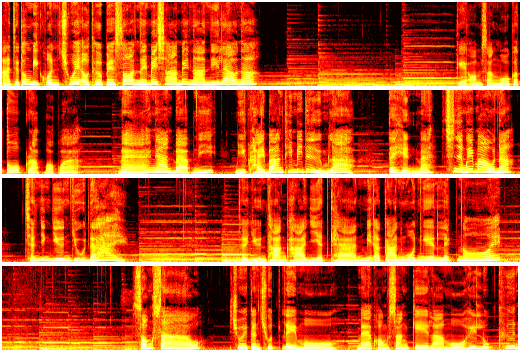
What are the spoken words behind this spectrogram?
อาจจะต้องมีคนช่วยเอาเธอไปซ่อนในไม่ช้าไม่นานนี้แล้วนะ เกออมสังโมก็โต้กลับบอกว่า แหมงานแบบนี้มีใครบ้างที่ไม่ดื่มล่ะ แต่เห็นไหมฉันยังไม่เมานะ ฉันยังยืนอยู่ได้ เธอยืนทางขาเหยียดแขนมีอาการโงนเงินเล็กน้อย สองสาว ช่วยกันฉุดเลโม แม่ของสังเกลาโมให้ลุกขึ้น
